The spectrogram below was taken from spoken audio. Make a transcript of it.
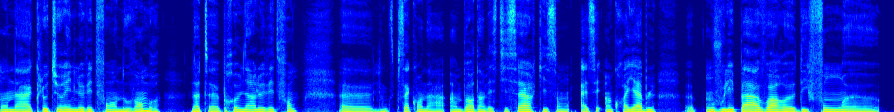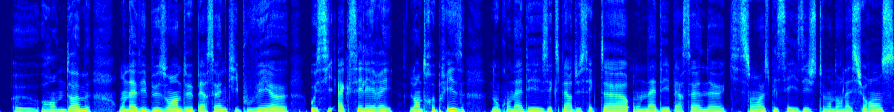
on a clôturé une levée de fonds en novembre notre première levée de fonds. c'est pour ça qu'on a un board d'investisseurs qui sont assez incroyables. on ne voulait pas avoir des fonds euh, random, on avait besoin de personnes qui pouvaient euh, aussi accélérer l'entreprise. Donc on a des experts du secteur, on a des personnes euh, qui sont spécialisées justement dans l'assurance,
